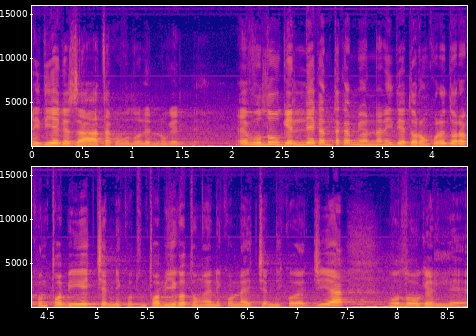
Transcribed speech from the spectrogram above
ನಿದಿಯಗೆ ಜಾತಕ ವುಲು ಲೆನ್ನು ಗೆಲ್ಲೆ e wudu gelle kantaka mi onnani de doron kure dorakun tobi echen nikutun tobi gotun ani kunna echen nikujiya wudu gelle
